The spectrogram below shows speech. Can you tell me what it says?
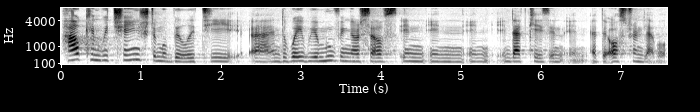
how can we change the mobility and the way we are moving ourselves in, in, in, in that case in, in, at the Austrian level?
